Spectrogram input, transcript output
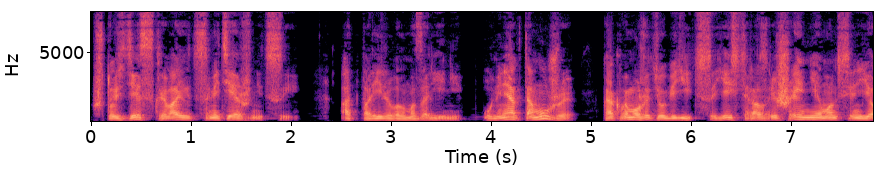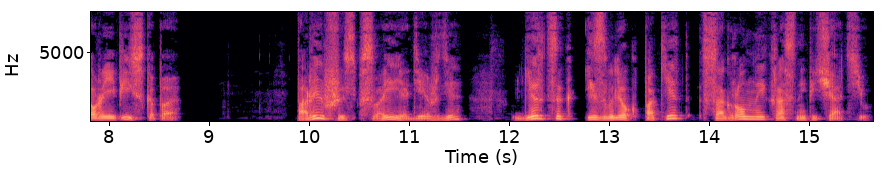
что здесь скрываются мятежницы, отпарировал Мазарини. У меня к тому же, как вы можете убедиться, есть разрешение монсеньора-епископа. Порывшись в своей одежде, герцог извлек пакет с огромной красной печатью.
